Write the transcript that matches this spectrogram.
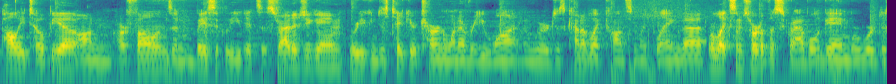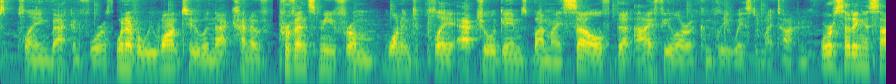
Polytopia on our phones, and basically it's a strategy game where you can just take your turn whenever you want, and we're just kind of like constantly playing that. Or like some sort of a Scrabble game where we're just playing back and forth whenever we want to, and that kind of prevents me from wanting to play actual games by myself that I feel are a complete waste of my time. Or setting aside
